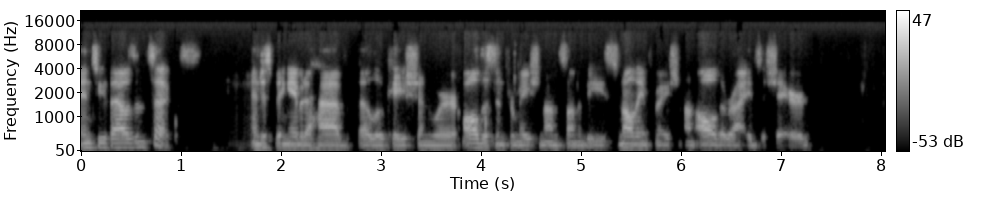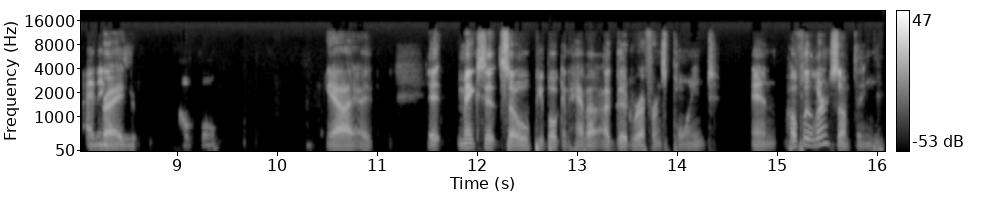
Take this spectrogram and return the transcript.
in 2006 mm-hmm. and just being able to have a location where all this information on son of beast and all the information on all the rides is shared i think right. is really helpful yeah I, it makes it so people can have a, a good reference point and hopefully learn something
